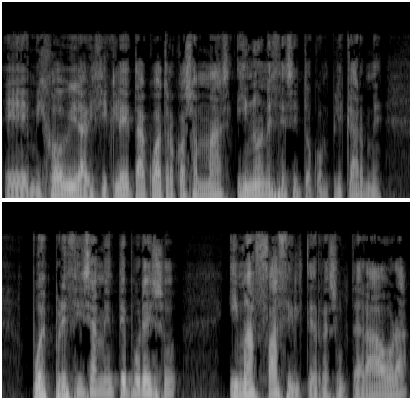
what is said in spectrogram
eh, mi hobby, la bicicleta, cuatro cosas más y no necesito complicarme. Pues precisamente por eso, y más fácil te resultará ahora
